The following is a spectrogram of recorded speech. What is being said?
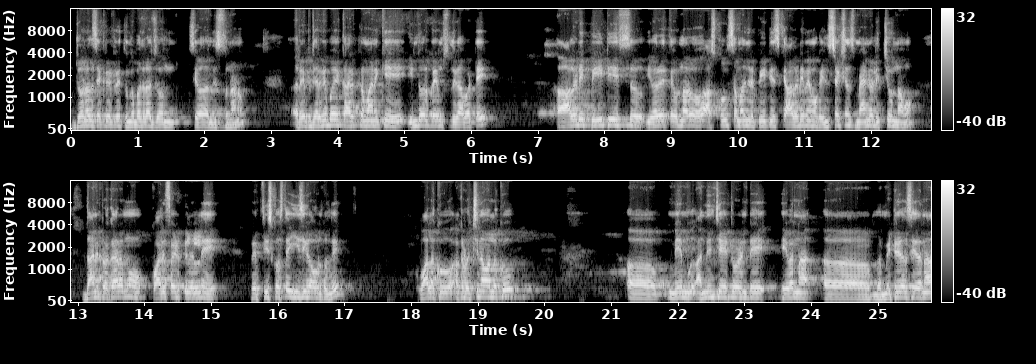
జోనల్ సెక్రటరీ తుంగభద్ర జోన్ సేవలు అందిస్తున్నాను రేపు జరగబోయే కార్యక్రమానికి ఇండోర్ గేమ్స్ ఉంది కాబట్టి ఆల్రెడీ పీఈటీస్ ఎవరైతే ఉన్నారో ఆ స్కూల్కి సంబంధించిన పీఈటీస్కి ఆల్రెడీ మేము ఒక ఇన్స్ట్రక్షన్స్ మాన్యువల్ ఇచ్చి ఉన్నాము. దాని ప్రకారము క్వాలిఫైడ్ పిల్లల్ని రేపు తీసుకొస్తే ఈజీగా ఉంటుంది. వాళ్ళకు అక్కడ వచ్చిన వాళ్ళకు మేము అందించేటువంటి ఏమన్నా మెటీరియల్స్ ఏదైనా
